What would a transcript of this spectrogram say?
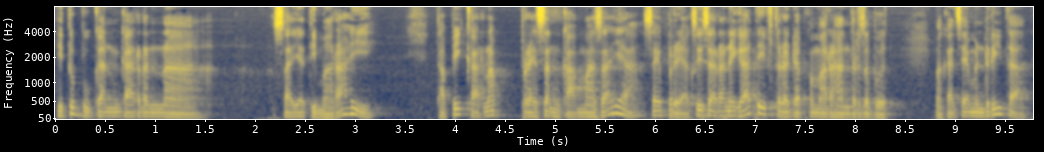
itu bukan karena saya dimarahi, tapi karena present karma saya, saya bereaksi secara negatif terhadap kemarahan tersebut. Maka saya menderita.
